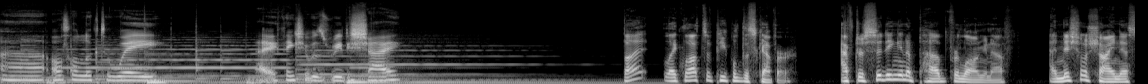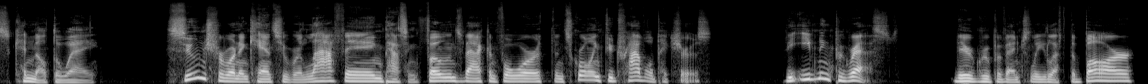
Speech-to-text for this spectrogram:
uh, also looked away. I think she was really shy. But, like lots of people discover, after sitting in a pub for long enough, initial shyness can melt away. Soon, Sharon and Kansu were laughing, passing phones back and forth, and scrolling through travel pictures. The evening progressed. Their group eventually left the bar,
